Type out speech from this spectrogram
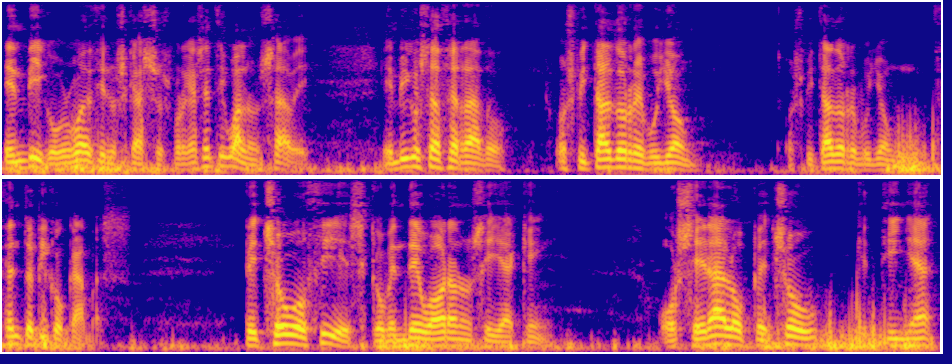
En Vigo, vou dicir os casos, porque a xente igual non sabe. En Vigo está cerrado Hospital do Rebullón, Hospital do Rebullón, cento e pico camas. Pechou o CIES, que o vendeu ahora non sei a quen. O Seral o pechou, que tiña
